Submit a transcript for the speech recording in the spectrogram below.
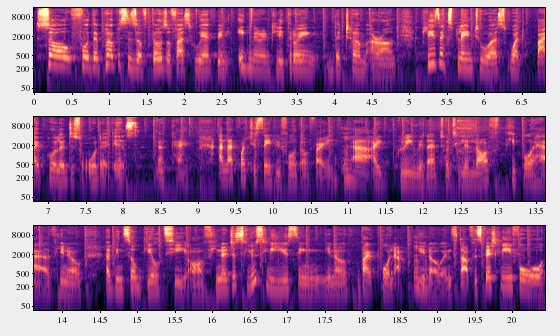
So, for the purposes of those of us who have been ignorantly throwing the term around, please explain to us what bipolar disorder is. Okay. I like what you said before, though, Farai. Uh, I agree with that totally. A lot of people have, you know, have been so guilty of, you know, just loosely using, you know, bipolar, you know, and stuff, especially for.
